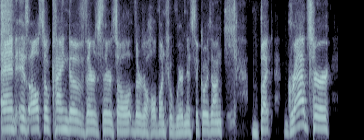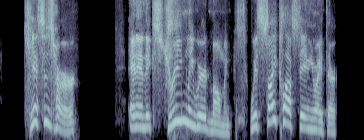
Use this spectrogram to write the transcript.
and is also kind of there's there's a there's a whole bunch of weirdness that goes on but grabs her kisses her in an extremely weird moment with Cyclops standing right there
